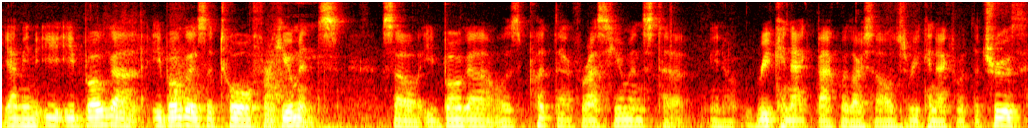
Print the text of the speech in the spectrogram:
Yeah, I mean, I- Iboga Iboga is a tool for humans. So Iboga was put there for us humans to, you know, reconnect back with ourselves, reconnect with the truth,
